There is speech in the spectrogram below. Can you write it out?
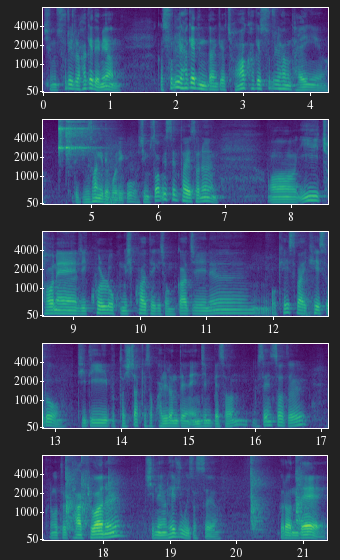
지금 수리를 하게 되면 그러니까 수리를 하게 된다는 게 정확하게 수리를 하면 다행이에요. 근데 유상이 돼버리고 지금 서비스 센터에서는 어, 이 전에 리콜로 공식화되기 전까지는 뭐 케이스 바이 케이스로 DD부터 시작해서 관련된 엔진 배선, 센서들 그런 것들 다 교환을 진행을 해주고 있었어요. 그런데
